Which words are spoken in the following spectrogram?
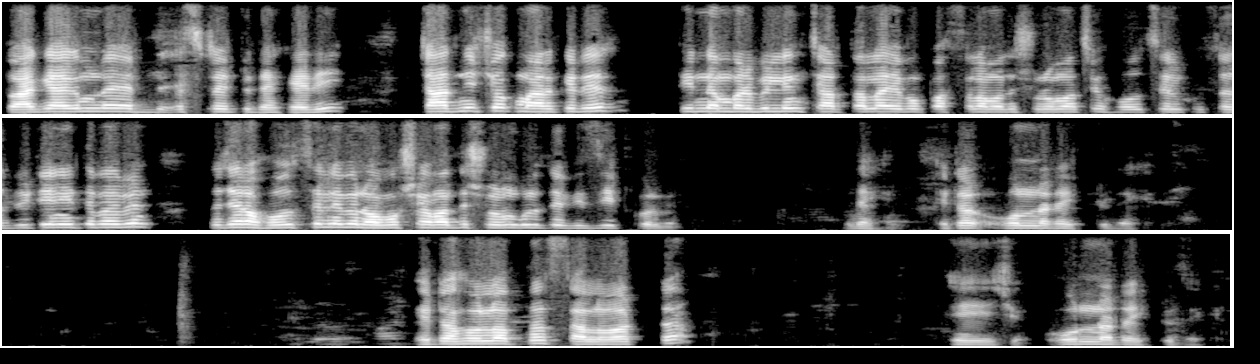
তো আগে আমরা একটু দেখাই দিই। চাঁদনি চক মার্কেটের তিন নম্বর বিল্ডিং চারতলা এবং পাঁচতলা আমাদের শোরুম আছে। হোলসেল খুচরা দুইটাই নিতে পারবেন। তো যারা হোলসেল নেবেন, অবশ্যই আমাদের শোরুমগুলোতে ভিজিট করবেন। দেখেন এটার অন্যটা একটু দেখেন। এটা হলো আপনার সালোয়ারটা, এই যে ওড়নাটা একটু দেখেন।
